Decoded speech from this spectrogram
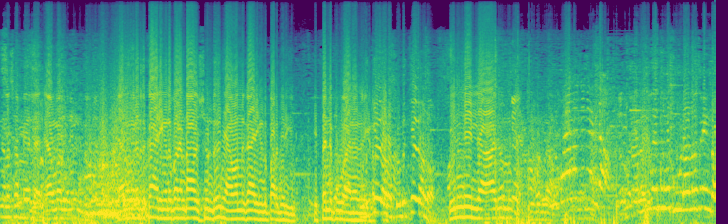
നിങ്ങളെ സമയമല്ല ഞാൻ ഞാൻ നിങ്ങളുടെ അടുത്ത് കാര്യങ്ങൾ പറയേണ്ട ആവശ്യമുണ്ട്. ഞാൻ വന്ന് കാര്യങ്ങൾ പറഞ്ഞിരിക്കും. ഇപ്പൊ എന്നെ പോകാനാണ് ഇല്ല ഇല്ല ആരും ഒന്നും ഒരു കൂടാലോചനയില്ല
